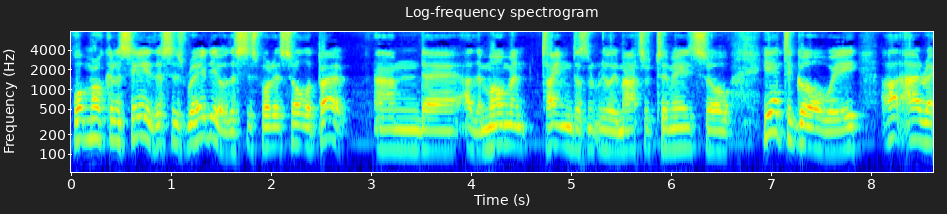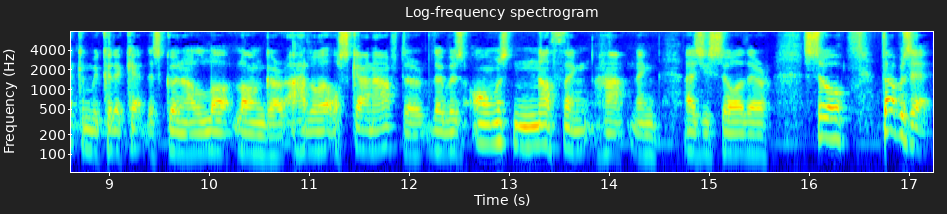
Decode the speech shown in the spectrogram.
what more can I say? This is radio. This is what it's all about and uh, at the moment time doesn't really matter to me so he had to go away I, I, reckon we could have kept this going a lot longer. I had a little scan after. There was almost nothing happening as you saw there. So that was it.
